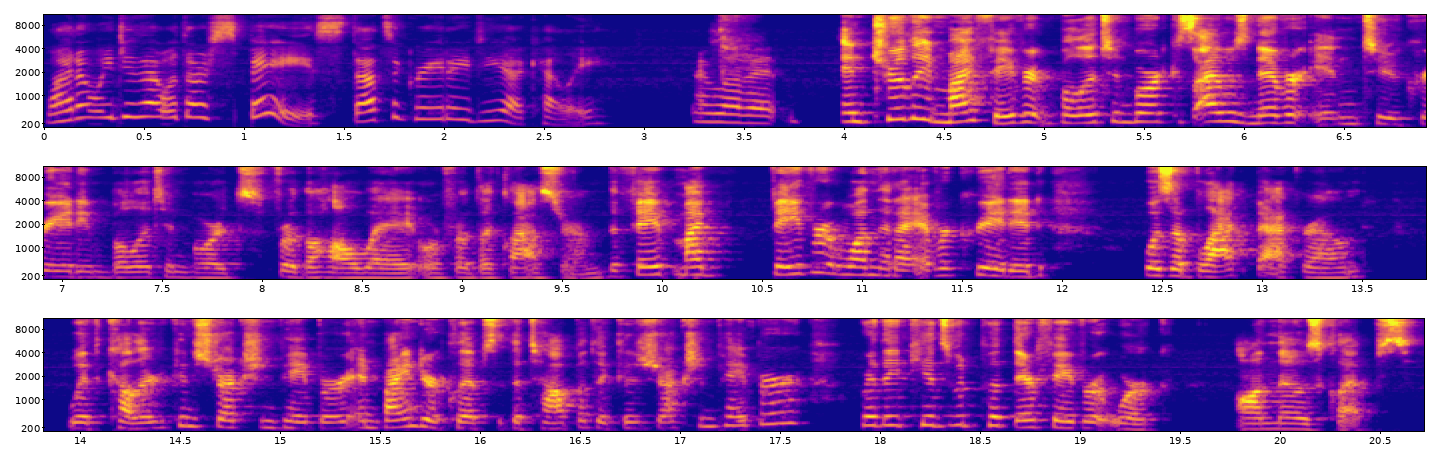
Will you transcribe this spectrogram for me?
why don't we do that with our space? That's a great idea, Kelly. I love it. And truly, my favorite bulletin board, because I was never into creating bulletin boards for the hallway or for the classroom. The fav- my favorite one that I ever created was a black background with colored construction paper and binder clips at the top of the construction paper where the kids would put their favorite work on those clips.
